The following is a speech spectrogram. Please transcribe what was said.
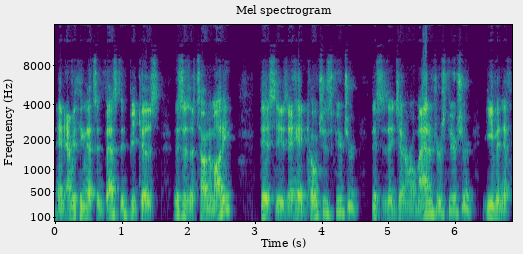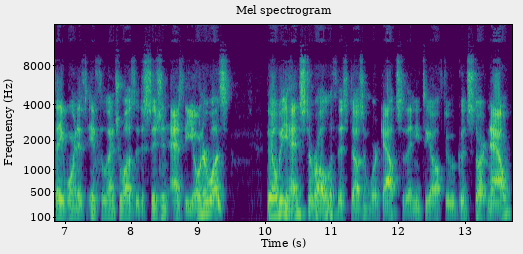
and everything that's invested, because this is a ton of money. This is a head coach's future. This is a general manager's future. Even if they weren't as influential as the decision as the owner was, there'll be heads to roll if this doesn't work out. So they need to go off to a good start now.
